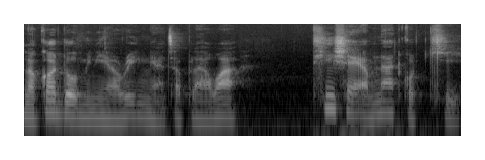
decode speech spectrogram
แล้วก็ domineering เนี่ยจะแปลว่า ที่ใช้อำนาจกดขี่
